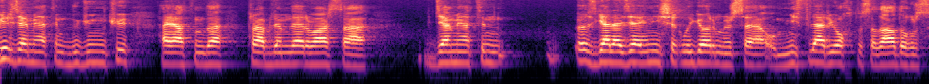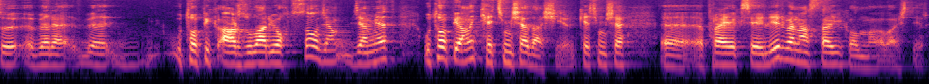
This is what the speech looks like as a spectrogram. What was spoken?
bir cəmiyyətin bugünkü həyatında problemlər varsa, cəmiyyətin öz gələcəyini işıqlı görmürsə, o miflər yoxdursa, daha doğrusu belə, belə utopik arzular yoxdursa, o cəmiyyət utopiyanı keçmişə daşıyır, keçmişə e, proyeksiya eləyir və nostalgik olmağa başlayır.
